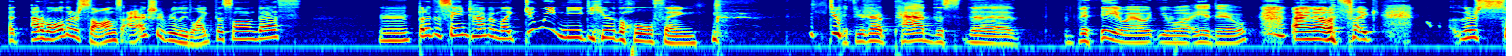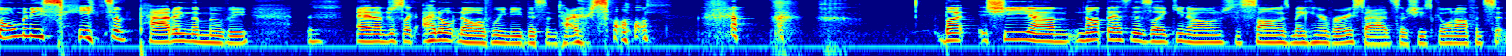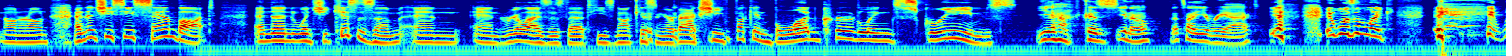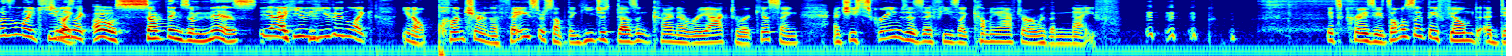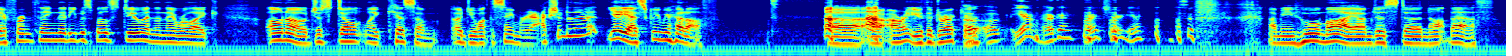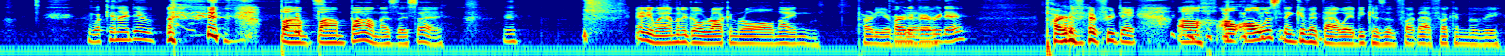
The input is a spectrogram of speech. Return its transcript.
uh, out of all their songs, I actually really like the song Beth. But at the same time, I'm like, do we need to hear the whole thing? If you're gonna pad this the video out, you want you do. I know it's like there's so many scenes of padding the movie, and I'm just like, I don't know if we need this entire song. but she, um, not Beth, is like, you know, the song is making her very sad, so she's going off and sitting on her own, and then she sees Sambot. And then when she kisses him and and realizes that he's not kissing her back, she fucking blood curdling screams. Yeah, because you know that's how you react. Yeah, it wasn't like it wasn't like he She like, was like, "Oh, something's amiss." yeah he he didn't like you know punch her in the face or something. He just doesn't kind of react to her kissing, and she screams as if he's like coming after her with a knife. it's crazy. It's almost like they filmed a different thing that he was supposed to do, and then they were like, "Oh no, just don't like kiss him." Oh, do you want the same reaction to that? Yeah, yeah. Scream your head off. Uh, all- right, you're the director. Oh, oh, yeah, okay, all right, sure, yeah. I mean, who am I? I'm just uh, not Beth. what can I do? bum bum bum, as they say. anyway, I'm gonna go rock and roll all night and party every Part day. of every day. Part of every day. I'll I'll always think of it that way because of that fucking movie.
